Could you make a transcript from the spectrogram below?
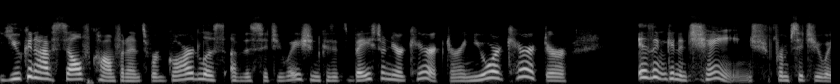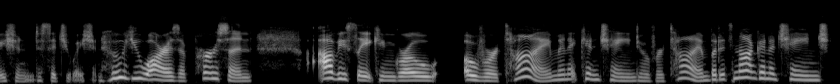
you can have self confidence regardless of the situation because it's based on your character, and your character isn't going to change from situation to situation. Who you are as a person, obviously, it can grow over time and it can change over time, but it's not going to change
